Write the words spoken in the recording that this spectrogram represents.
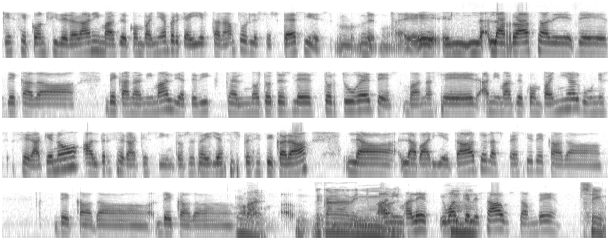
què se considerarà animals de companyia, perquè ahí estaran pues, les espècies, eh, la, la raça de, de, de, cada, de cada animal. Ja t'he dit que no totes les tortuguetes van a ser animals de companyia, algunes serà que no, altres serà que sí. Entonces ahí ja s'especificarà la, la varietat o l'espècie de cada, de cada, de cada, Vale, de cada animal. animalet, igual uh -huh. que les aus també. Sí.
